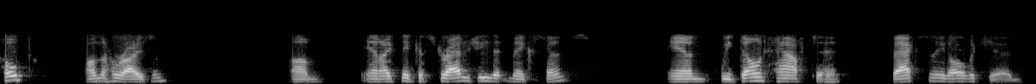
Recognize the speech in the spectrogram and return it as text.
hope on the horizon. Um, and I think a strategy that makes sense. And we don't have to vaccinate all the kids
